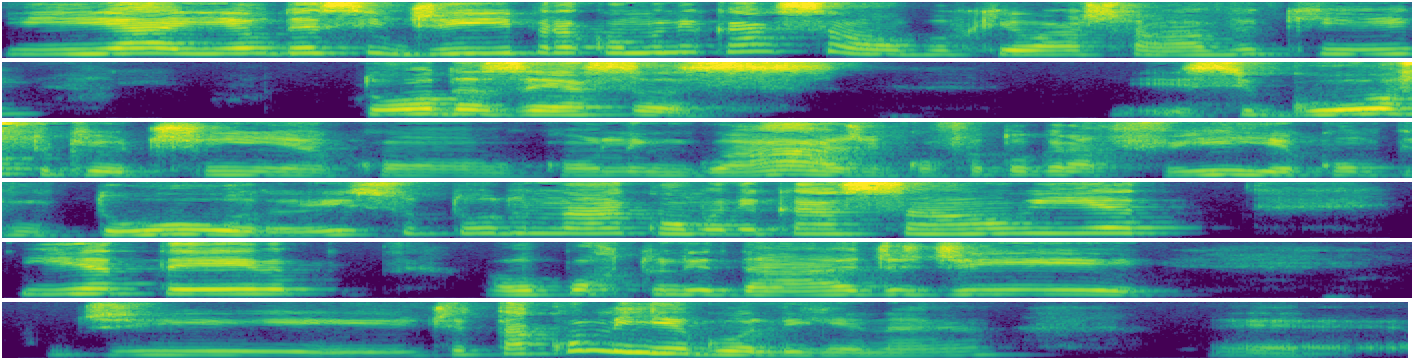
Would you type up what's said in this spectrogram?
E aí eu decidi ir para a comunicação, porque eu achava que todas essas esse gosto que eu tinha com, com linguagem, com fotografia, com pintura, isso tudo na comunicação ia, ia ter a oportunidade de, de, de estar comigo ali, né? É,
